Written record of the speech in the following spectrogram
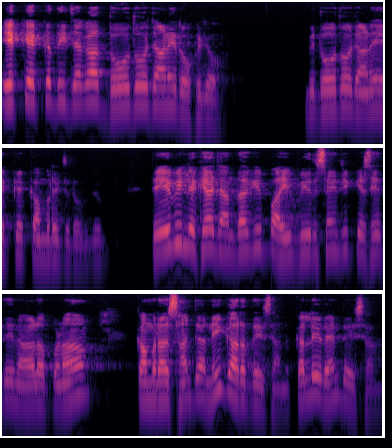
ਇੱਕ ਇੱਕ ਦੀ ਜਗ੍ਹਾ ਦੋ ਦੋ ਜਾਣੇ ਰੁਕ ਜਾਓ, ਵੀ ਦੋ ਦੋ ਜਾਣੇ ਇੱਕ ਇੱਕ ਕਮਰੇ 'ਚ ਰੁਕ ਜਾਓ। ਤੇ ਇਹ ਵੀ ਲਿਖਿਆ ਜਾਂਦਾ ਕਿ ਭਾਈ ਵੀਰ ਸਿੰਘ ਜੀ ਕਿਸੇ ਦੇ ਨਾਲ ਆਪਣਾ ਕਮਰਾ ਸਾਂਝਾ ਨਹੀਂ ਕਰਦੇ ਸਨ, ਇਕੱਲੇ ਰਹਿੰਦੇ ਸਨ।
